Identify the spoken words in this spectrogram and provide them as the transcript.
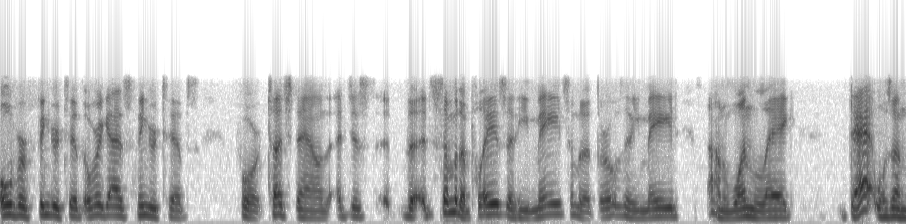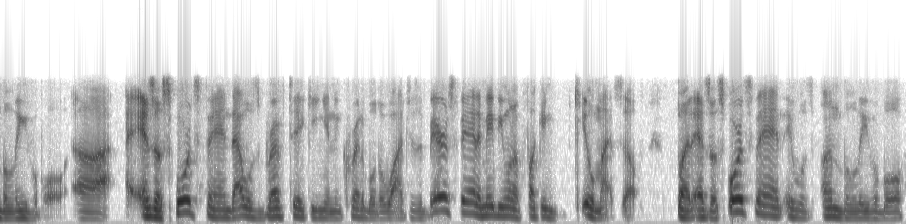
over fingertips over guys' fingertips for touchdowns. Just the, some of the plays that he made, some of the throws that he made on one leg, that was unbelievable. Uh, as a sports fan, that was breathtaking and incredible to watch. As a Bears fan, it made me want to fucking kill myself. But as a sports fan, it was unbelievable.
